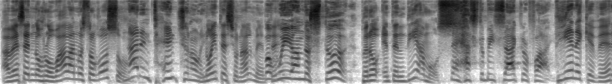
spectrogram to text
A veces nos robaban nuestro gozo, not intentionally, no intencionalmente, but we understood pero entendíamos. there has to be sacrifice. Tiene que ver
